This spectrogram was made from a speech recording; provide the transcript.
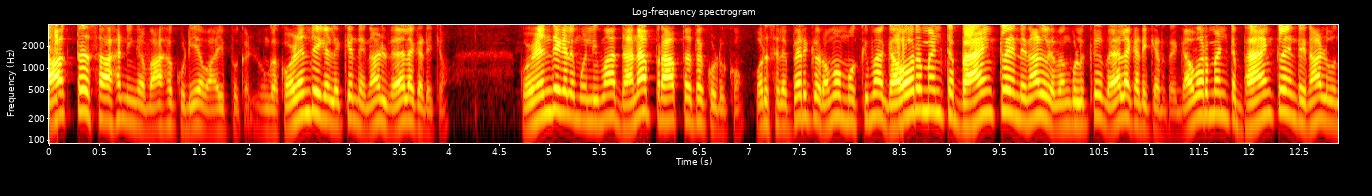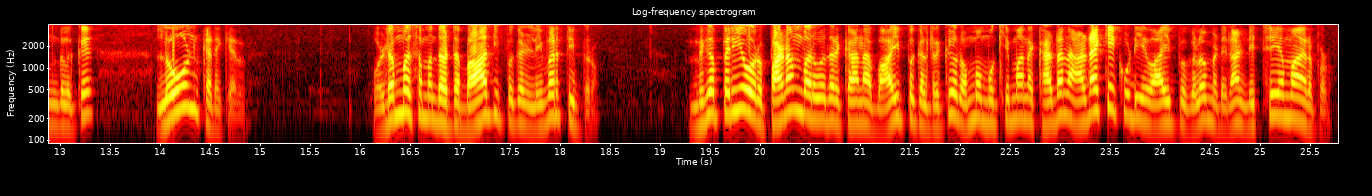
டாக்டர்ஸாக நீங்கள் வாங்கக்கூடிய வாய்ப்புகள். உங்க குழந்தைகளுக்கு இந்த நாள் வேலை கிடைக்கும். குழந்தைகள் மூலிமா தன பிராப்தத்தை கொடுக்கும். ஒரு சில பேருக்கு ரொம்ப முக்கியமாக கவர்மெண்ட் பேங்க்கில் இன்றைய நாள் உங்களுக்கு வேலை கிடைக்கிறது. கவர்மெண்ட் பேங்க்கில் இன்றைய நாள் உங்களுக்கு லோன் கிடைக்கிறது. உடம்பு சம்பந்தப்பட்ட பாதிப்புகள் நிவர்த்தி பெறும். மிகப்பெரிய ஒரு பணம் வருவதற்கான வாய்ப்புகள் இருக்குது ரொம்ப முக்கியமான கடன் அடைக்கக்கூடிய வாய்ப்புகளும் இந்த நாள் ஏற்படும்.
